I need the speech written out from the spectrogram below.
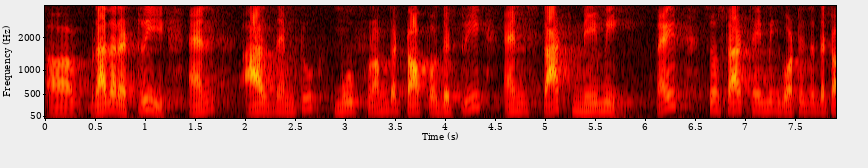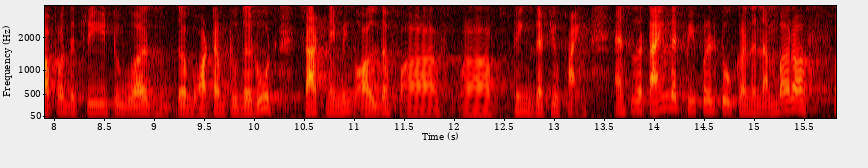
uh, rather a tree and asked them to move from the top of the tree and start naming right. So, start naming what is at the top of the tree towards the bottom to the root start naming all the uh, uh, things that you find and so the time that people took and the number of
